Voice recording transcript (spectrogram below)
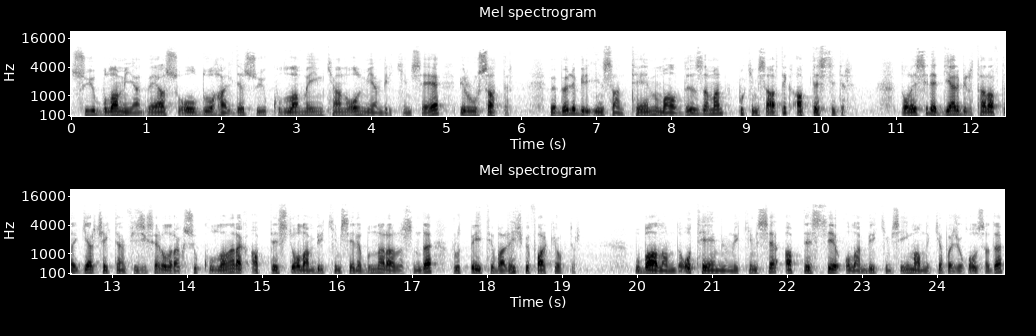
Suyu bulamayan veya su olduğu halde suyu kullanmaya imkanı olmayan bir kimseye bir ruhsattır. Ve böyle bir insan teyemmüm aldığı zaman bu kimse artık abdestlidir. Dolayısıyla diğer bir tarafta gerçekten fiziksel olarak su kullanarak abdestli olan bir kimseyle bunlar arasında rutbe itibariyle hiçbir fark yoktur. Bu bağlamda o teyemmümlü kimse abdestli olan bir kimse imamlık yapacak olsa da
